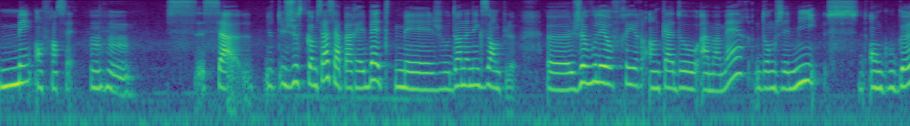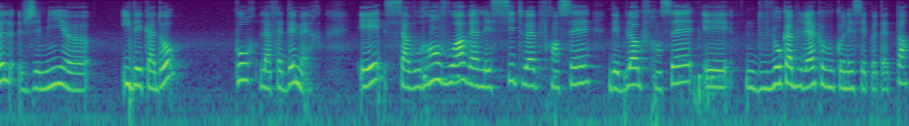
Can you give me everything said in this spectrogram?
mais en français. Mm-hmm. Ça, juste comme ça, ça paraît bête, mais je vous donne un exemple. Euh, je voulais offrir un cadeau à ma mère, donc j'ai mis en Google, j'ai mis euh, idée cadeau pour la fête des mères. Et ça vous renvoie vers les sites web français, des blogs français et du vocabulaire que vous connaissez peut-être pas.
